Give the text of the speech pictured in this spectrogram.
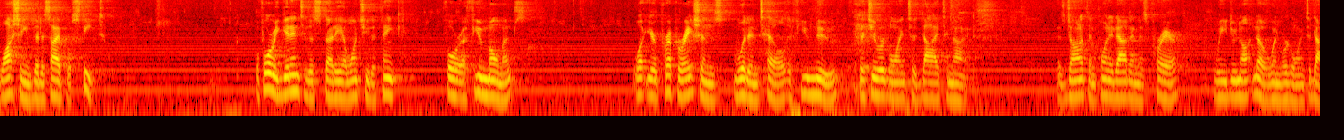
washing the disciples' feet. Before we get into this study, I want you to think for a few moments what your preparations would entail if you knew that you were going to die tonight. As Jonathan pointed out in his prayer, we do not know when we're going to die,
